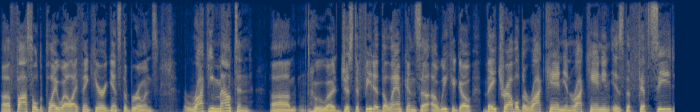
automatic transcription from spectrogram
uh, Fossil to play well, I think, here against the Bruins. Rocky Mountain, um, who uh, just defeated the Lambkins uh, a week ago. They traveled to Rock Canyon. Rock Canyon is the fifth seed,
